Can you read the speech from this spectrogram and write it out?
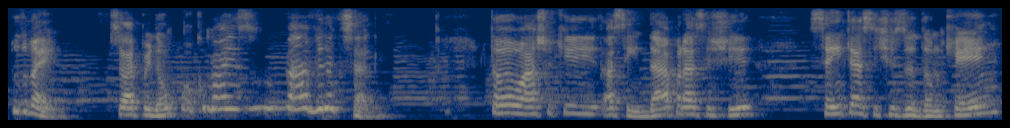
tudo bem. Você vai perder um pouco mais da vida que segue. Então eu acho que, assim, dá para assistir sem ter assistido Cidadão Kane,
